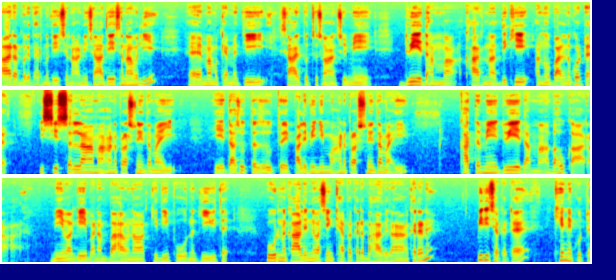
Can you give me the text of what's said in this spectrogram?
ආරම්භක ධර්ම දේශනා නිසා දේශනාවලියේ මම කැමැති සාරිපුත්‍ර ස්වාමීන් මේ ද්වේ ධම්මා කාරණා දෙකේ අනුව බලනකොට ඉස්සිස්සල්ලාම අහන ප්‍රශ්නේ තමයි ඒ දසුත්තර සූත්‍රයේ පළවෙනිම අහන ප්‍රශ්නේ තමයි කතමේ ද්වේ ධම්මා බහුකාරා. මේ වගේ බණ භාවනාවක්දී පූර්ණ ජීවිත පූර්ණ කාලින වශයෙන් කැපකර භාවනා කරන පිරිසකට කෙනෙකුට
